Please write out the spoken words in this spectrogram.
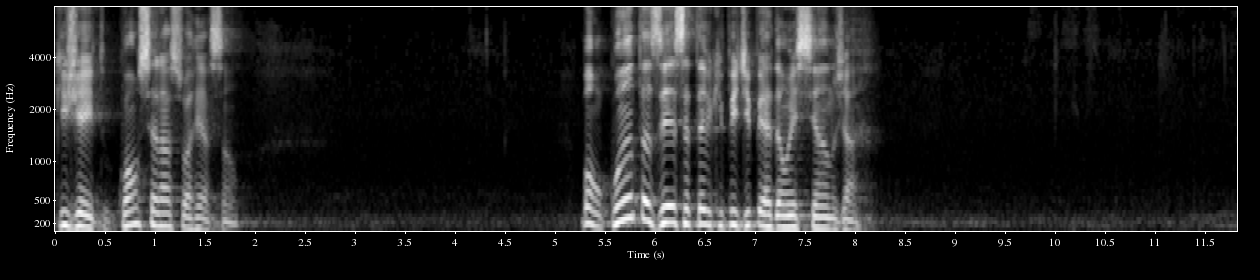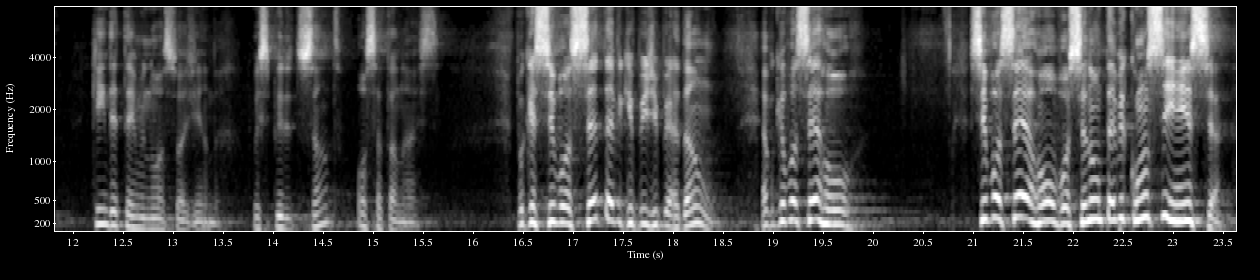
Que jeito? Qual será a sua reação? Bom, quantas vezes você teve que pedir perdão esse ano já? Quem determinou a sua agenda? O Espírito Santo ou Satanás? Porque se você teve que pedir perdão, é porque você errou. Se você errou, você não teve consciência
